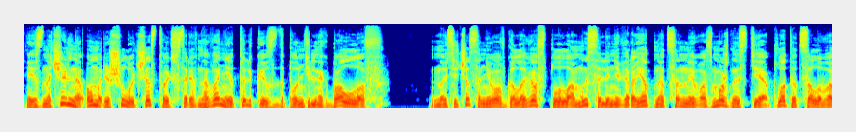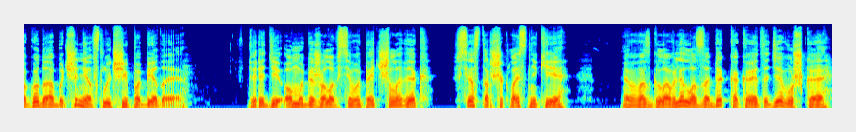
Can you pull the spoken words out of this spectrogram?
Изначально Ома решил участвовать в соревновании только из-за дополнительных баллов, но сейчас у него в голове всплыла мысль о невероятно ценной возможности оплаты целого года обучения в случае победы. Впереди Ома бежало всего пять человек, все старшеклассники. Возглавляла забег какая-то девушка,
